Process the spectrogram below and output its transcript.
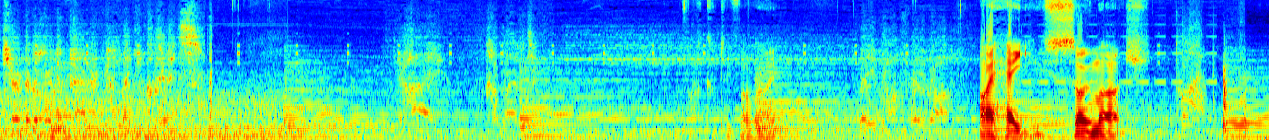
Return to the holding pattern. Waiting clearance. You're high. Come left. Too far right. Wave off, wave off. I hate you so much. Pull up.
